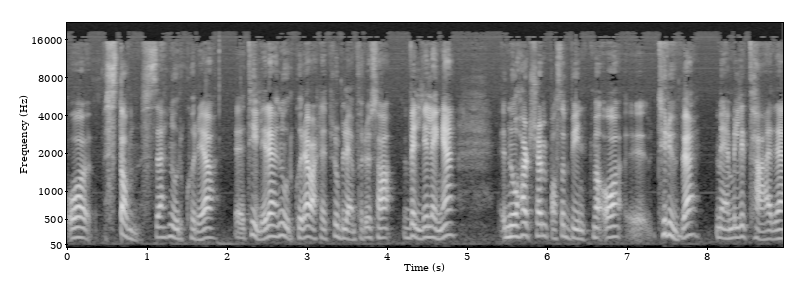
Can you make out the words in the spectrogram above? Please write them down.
å stanse Nord-Korea tidligere. Nord-Korea har vært et problem for USA veldig lenge. Nå har Trump altså begynt med å true med militære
